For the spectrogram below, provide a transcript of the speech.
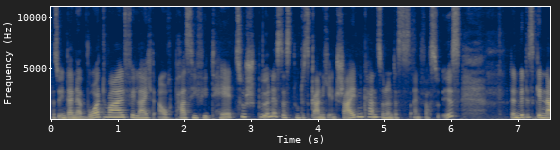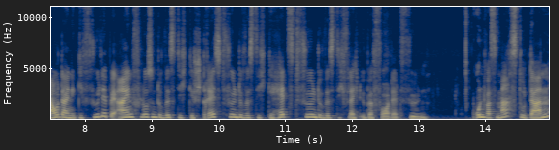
also in deiner Wortwahl vielleicht auch Passivität zu spüren ist, dass du das gar nicht entscheiden kannst, sondern dass es einfach so ist, dann wird es genau deine Gefühle beeinflussen. Du wirst dich gestresst fühlen, du wirst dich gehetzt fühlen, du wirst dich vielleicht überfordert fühlen. Und was machst du dann?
